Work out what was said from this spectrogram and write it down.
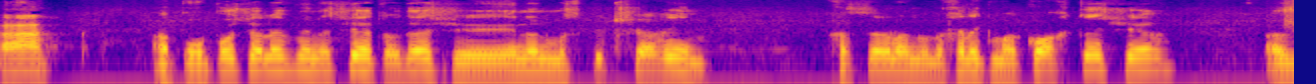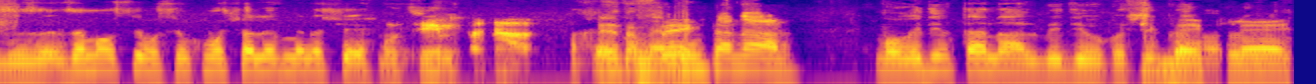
אה, אפרופו שלו מנשה, אתה יודע שאין לנו מספיק קשרים, חסר לנו לחלק מהכוח קשר, אז זה, זה מה עושים, עושים כמו שלו מנשה. מוציאים את הנעל. מרים את הנעל. מורידים את הנעל, בדיוק. בהחלט.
